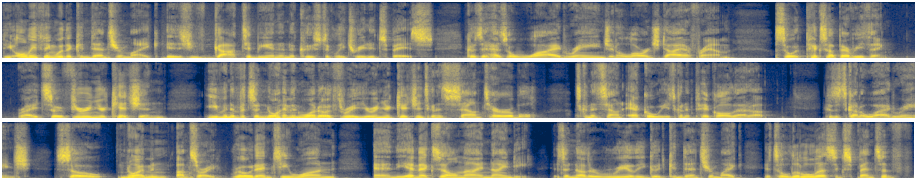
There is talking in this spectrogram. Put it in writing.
The only thing with a condenser mic is you've got to be in an acoustically treated space because it has a wide range and a large diaphragm. So it picks up everything, right? So if you're in your kitchen, even if it's a Neumann 103, you're in your kitchen, it's going to sound terrible. It's going to sound echoey. It's going to pick all that up because it's got a wide range. So Neumann, I'm sorry, Rode NT1 and the MXL 990 is another really good condenser mic. It's a little less expensive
